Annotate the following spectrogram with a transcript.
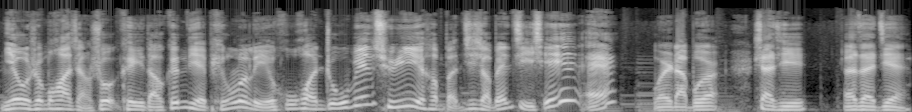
你有什么话想说，可以到跟帖评论里呼唤主编曲艺和本期小编几千。哎，我是大波，下期再见。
